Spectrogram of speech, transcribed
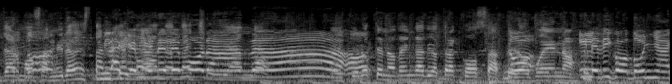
vida hermosa. Mira esta La que viene de morada. Espero que no venga de otra cosa, pero No, bueno. Y le digo, doña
